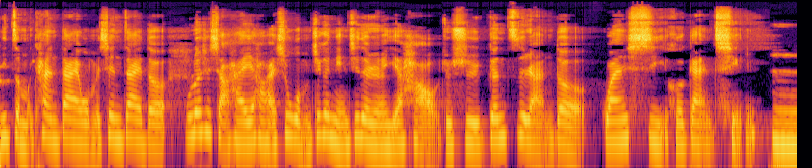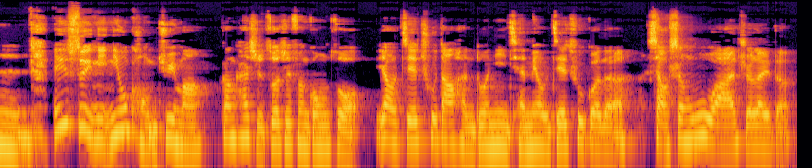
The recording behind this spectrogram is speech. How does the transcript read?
你怎么看待我们现在的，无论是小孩也好，还是我们这个年纪的人也好，就是跟自然的关系和感情。嗯，哎，所以你你有恐惧吗？刚开始做这份工作，要接触到很多你以前没有接触过的小生物啊之类的，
